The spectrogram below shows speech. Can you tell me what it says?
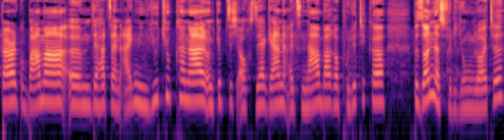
Barack Obama, ähm, der hat seinen eigenen YouTube-Kanal und gibt sich auch sehr gerne als nahbarer Politiker, besonders für die jungen Leute.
